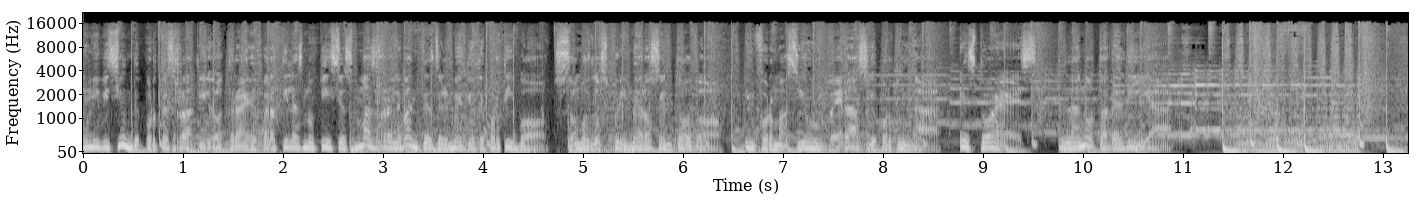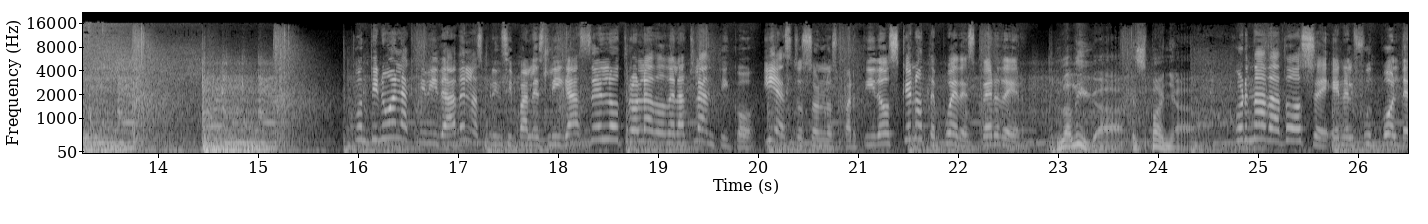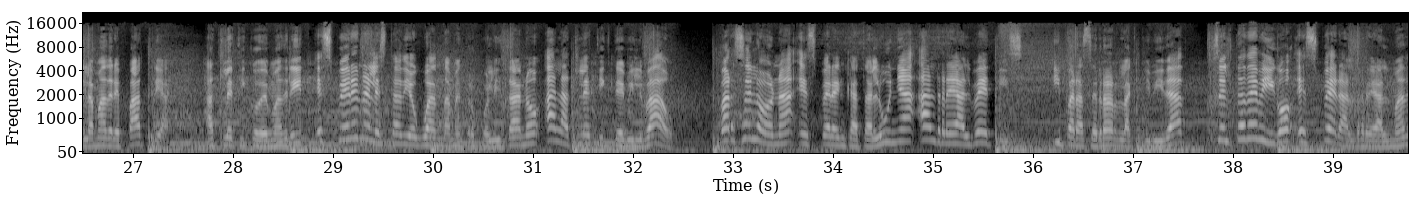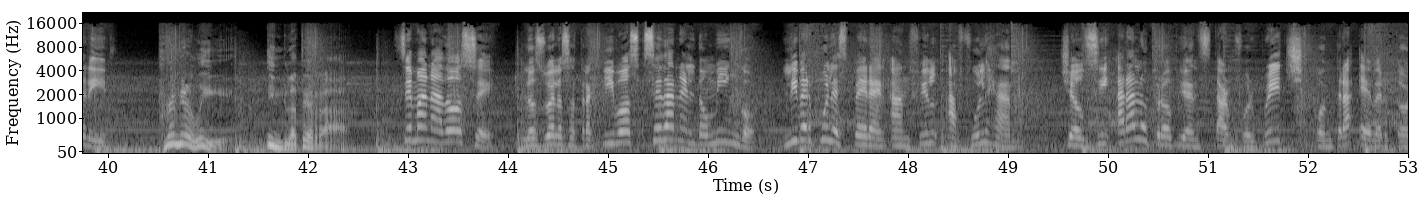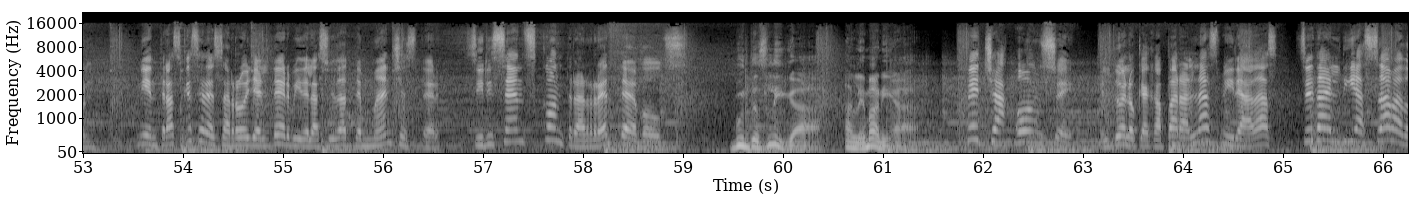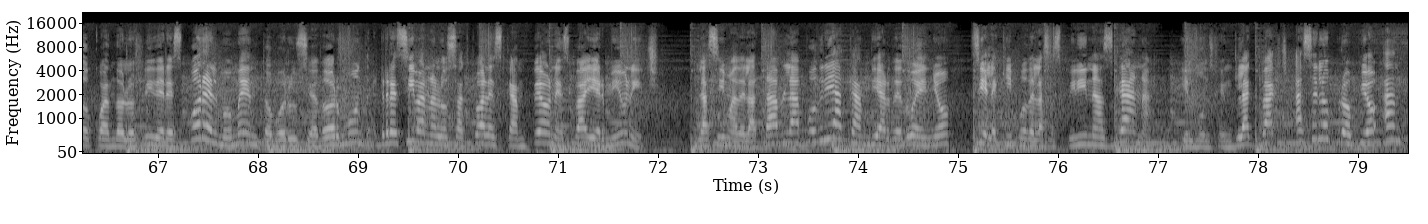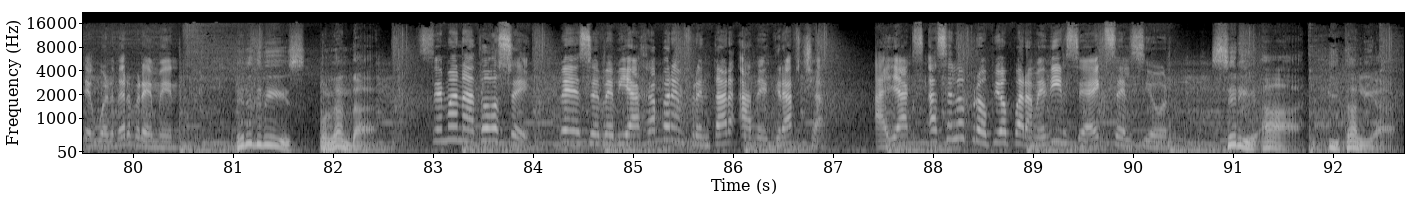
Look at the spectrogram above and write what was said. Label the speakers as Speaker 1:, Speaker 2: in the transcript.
Speaker 1: Univisión Deportes Radio trae para ti las noticias más relevantes del medio deportivo. Somos los primeros en todo. Información veraz y oportuna. Esto es La Nota del Día.
Speaker 2: Continúa la actividad en las principales ligas del otro lado del Atlántico y estos son los partidos que no te puedes perder.
Speaker 1: La Liga España.
Speaker 2: Jornada 12 en el fútbol de la madre patria. Atlético de Madrid espera en el Estadio Wanda Metropolitano al Athletic de Bilbao. Barcelona espera en Cataluña al Real Betis. Y para cerrar la actividad, Celta de Vigo espera al Real Madrid.
Speaker 1: Premier League. Inglaterra.
Speaker 2: Semana 12. Los duelos atractivos se dan el domingo. Liverpool espera en Anfield a Fulham. Chelsea hará lo propio en Stamford Bridge contra Everton. Mientras que se desarrolla el derby de la ciudad de Manchester, Citizens contra Red Devils.
Speaker 1: Bundesliga. Alemania.
Speaker 2: Fecha 11. El duelo que acapara las miradas se da el día sábado cuando los líderes por el momento Borussia Dortmund reciban a los actuales campeones Bayern Múnich. La cima de la tabla podría cambiar de dueño si el equipo de las aspirinas gana y el Mönchengladbach hace lo propio ante Werder Bremen.
Speaker 1: Eredivisie. Holanda.
Speaker 2: Semana 12. PSV viaja para enfrentar a De Graafschap. Ajax hace lo propio para medirse a Excelsior.
Speaker 1: Serie A. Italia.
